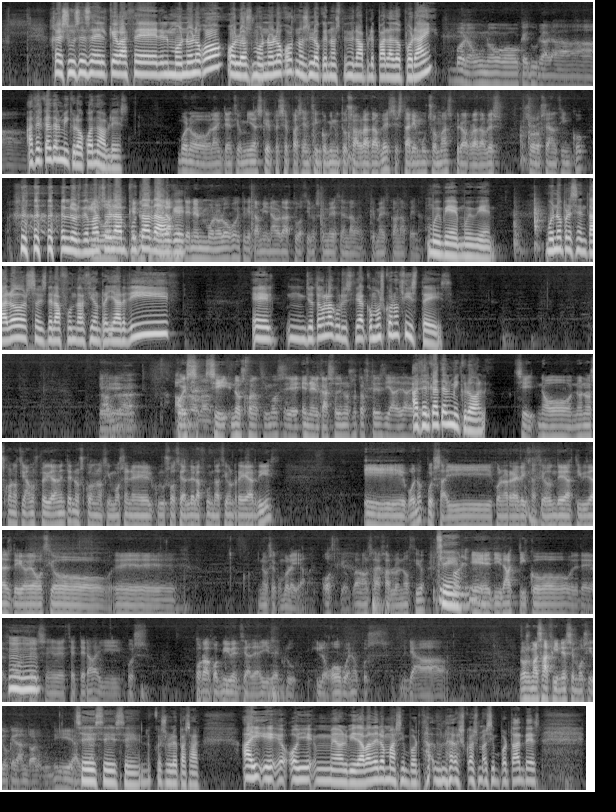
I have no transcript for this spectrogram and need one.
Jesús es el que va a hacer el monólogo o los monólogos, no sé lo que nos tendrá preparado por ahí. Bueno, uno que durará... Acércate al micro cuando hables. Bueno, la intención mía es que se pasen cinco minutos agradables. Estaré mucho más, pero agradables solo sean cinco. los demás bueno, la que no se quede putada la o qué? gente en el monólogo y que también habrá actuaciones que, merecen la- que merezcan la pena. Muy bien, muy bien. Bueno, presentaros, sois de la Fundación Rey Ardiz. Eh, mm, yo tengo la curiosidad, ¿cómo os conocisteis? Eh, pues sí, nos conocimos eh, en el caso de nosotros tres ya... ya- Acércate al micro. Sí, no, no nos conocíamos previamente, nos conocimos en el Club Social de la Fundación Rey Ardiz Y bueno, pues ahí con la realización de actividades de ocio, eh, no sé cómo le llaman, ocio, vamos a dejarlo en ocio, Sí. Eh, didáctico, de deportes, eh, etcétera, y pues por la convivencia de ahí del club. Y luego, bueno, pues ya los más afines hemos ido quedando algún día. Sí, sí, sí, lo que suele pasar. Ay, eh, oye, me olvidaba de lo más importante, una de las cosas más importantes.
